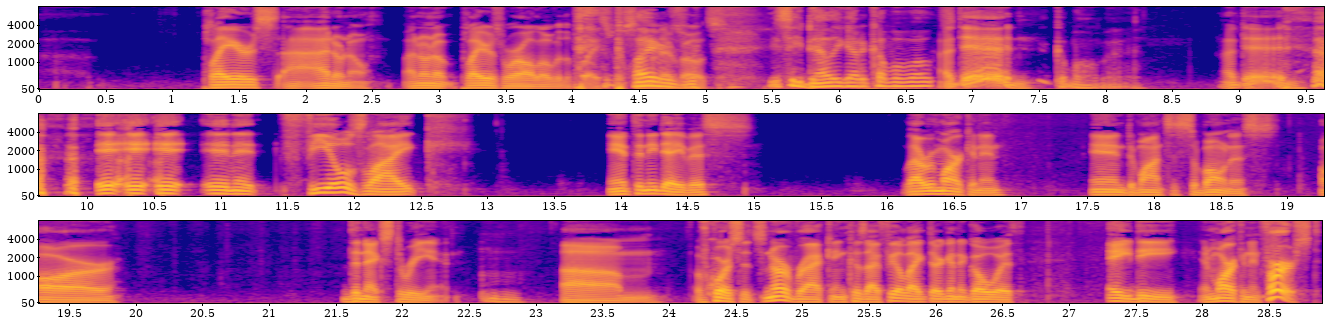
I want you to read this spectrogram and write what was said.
Uh, players, I, I don't know. I don't know. Players were all over the place. With Players, some of their were- votes. you see, Delhi got a couple votes. I did. Come on, man. I did. it, it it and it feels like Anthony Davis, Larry Markkanen, and Domantas Sabonis are the next three in. Mm-hmm. Um, of course, it's nerve wracking because I feel like they're going to go with AD and Markkanen first,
